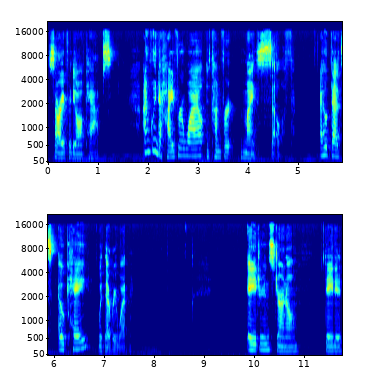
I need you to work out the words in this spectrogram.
Sorry for the all caps. I'm going to hide for a while and comfort myself. I hope that's okay with everyone. Adrian's Journal, dated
